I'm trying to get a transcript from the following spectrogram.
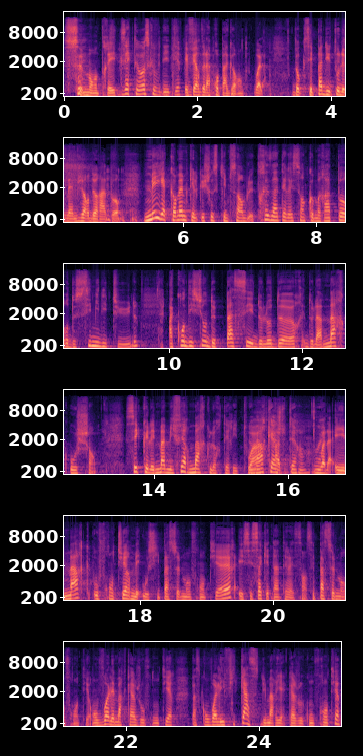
se montrer. Exactement ce que vous venez de dire. Et faire de la propagande. Voilà. Donc, c'est pas du tout le même genre de rapport. Mais il y a quand même quelque chose qui me semble très intéressant comme rapport de similitude, à condition de passer de l'odeur, de la marque au champ. C'est que les mammifères marquent leur territoire. Le marquage du terrain. Voilà. Et ils marquent aux frontières, mais aussi pas seulement aux frontières. Et c'est ça qui est intéressant. C'est pas seulement aux frontières. On voit les marquages aux frontières parce qu'on voit l'efficace du marquage aux frontières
